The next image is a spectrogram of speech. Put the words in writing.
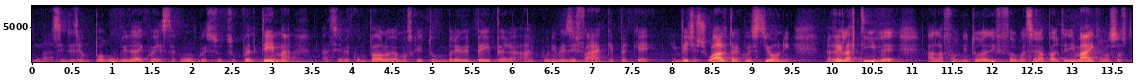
una sintesi un po' ruvida è questa, comunque su, su, quel tema assieme con Paolo abbiamo scritto un breve paper alcuni mesi fa anche perché invece su altre questioni relative alla fornitura di informazioni da parte di Microsoft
